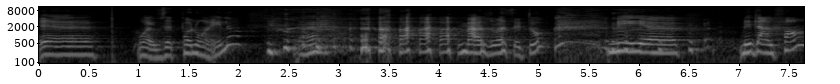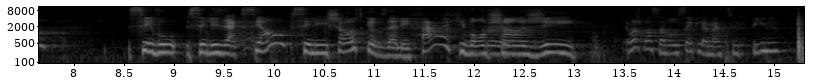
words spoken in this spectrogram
Euh, ouais, vous êtes pas loin, là. Ma joie s'étouffe. Mais, euh, mais dans le fond, c'est vos, c'est les actions, puis c'est les choses que vous allez faire qui vont changer. Et moi, je pense que ça va aussi avec la maturité. Là.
